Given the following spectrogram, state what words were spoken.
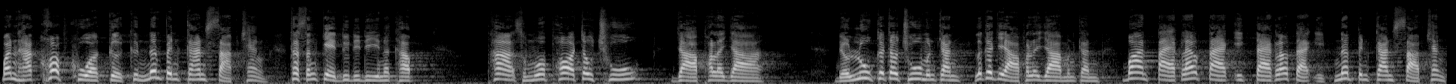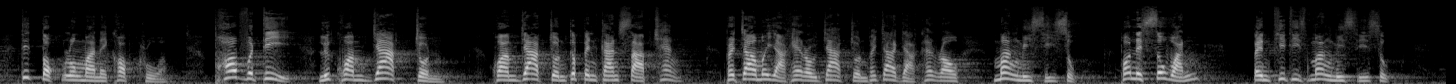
ปัญหาครอบครัวเกิดขึ้นนั่นเป็นการสาปแช่ง ถ้าสังเกตดูดีๆนะครับ ถ้าสมมติว่าพ่อเจ้าชู้หย่าภรรยา เดี๋ยวลูกก็เจ้าชู้เหมือนกัน แล้วก็หย่าภรรยาเหมือนกัน บ้านแตกแล้วแตกอีกแตกแล้วแตกอีก นั่นเป็นการสาปแช่งที่ตกลงมาในครอบครัว poverty หรือความยากจน ความยากจนก็เป็นการสาปแช่ง พระเจ้าไม่อยากให้เรายากจน พระเจ้าอยากให้เรามั่งมีสีสุข เพราะในสวรรค์ เป็นที่ที่มั่งมีสีสุข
